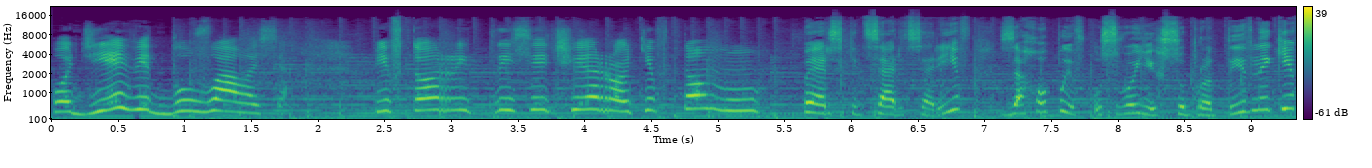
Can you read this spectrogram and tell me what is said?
Подія відбувалася півтори тисячі років тому. Перський цар царів захопив у своїх супротивників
